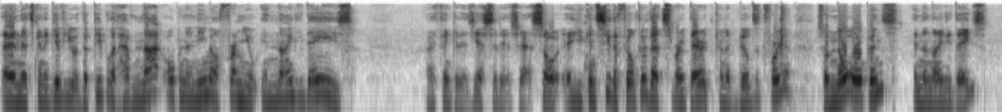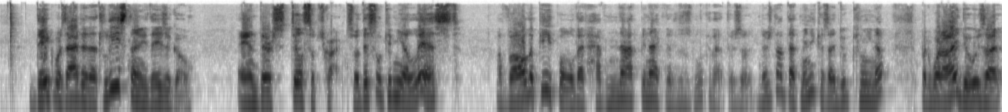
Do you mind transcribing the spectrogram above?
and it's going to give you the people that have not opened an email from you in 90 days. I think it is. Yes, it is. Yes. So uh, you can see the filter that's right there. It kind of builds it for you. So no opens in the 90 days. Date was added at least 90 days ago, and they're still subscribed. So this will give me a list of all the people that have not been active just look at that there's a there's not that many because I do clean up but what I do is I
